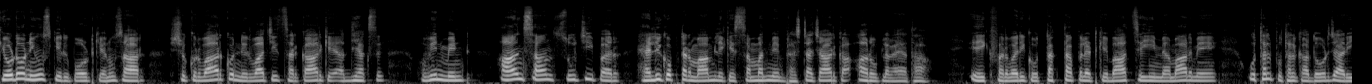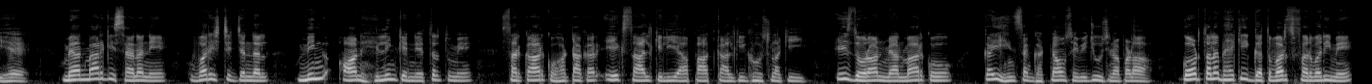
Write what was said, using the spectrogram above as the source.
क्योडो न्यूज़ की रिपोर्ट के अनुसार, शुक्रवार को निर्वाचित सरकार के अध्यक्ष विन मिंट आंग सान सूची पर हेलीकॉप्टर मामले के संबंध में भ्रष्टाचार का आरोप लगाया था। एक फरवरी को तख्ता पलट के बाद से ही म्यांमार में उथल पुथल का दौर जारी है। म्यांमार की सेना ने वरिष्ठ जनरल मिंग ऑन हिलिंग के नेतृत्व में सरकार को हटाकर एक साल के लिए आपातकाल की घोषणा की। इस दौरान म्यांमार को कई हिंसक घटनाओं से भी जूझना पड़ा। गौरतलब है कि गत वर्ष फरवरी में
